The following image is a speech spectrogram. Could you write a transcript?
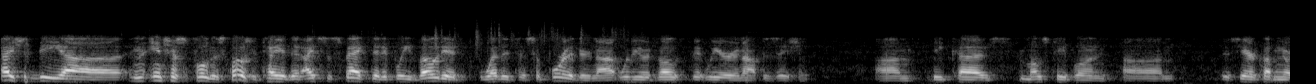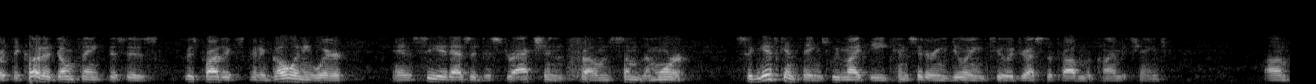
I should be uh, in the interest of full disclosure tell you that I suspect that if we voted whether to support it or not, we would vote that we are in opposition, um, because most people in um, the Sierra Club in North Dakota don't think this is this project's going to go anywhere, and see it as a distraction from some of the more significant things we might be considering doing to address the problem of climate change. Um,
